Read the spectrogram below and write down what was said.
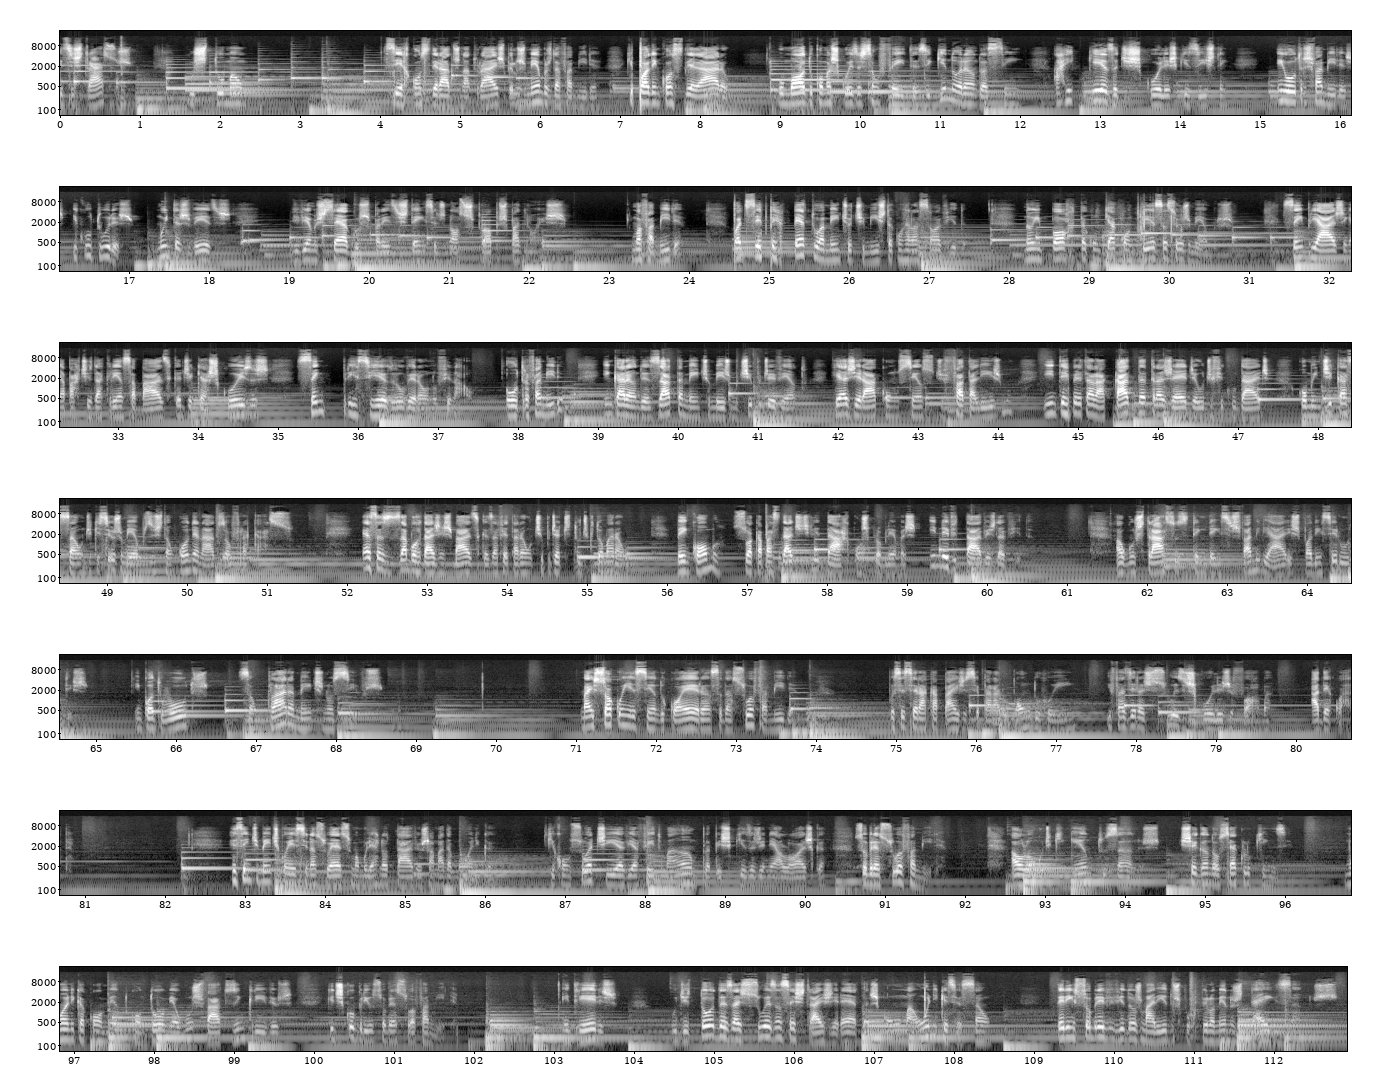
Esses traços costumam ser considerados naturais pelos membros da família, que podem considerar o modo como as coisas são feitas, ignorando assim a riqueza de escolhas que existem em outras famílias e culturas. Muitas vezes vivemos cegos para a existência de nossos próprios padrões. Uma família pode ser perpetuamente otimista com relação à vida. Não importa com o que aconteça a seus membros sempre agem a partir da crença básica de que as coisas sempre se resolverão no final. Outra família, encarando exatamente o mesmo tipo de evento, reagirá com um senso de fatalismo e interpretará cada tragédia ou dificuldade como indicação de que seus membros estão condenados ao fracasso. Essas abordagens básicas afetarão o tipo de atitude que tomarão, bem como sua capacidade de lidar com os problemas inevitáveis da vida. Alguns traços e tendências familiares podem ser úteis, enquanto outros são claramente nocivos. Mas só conhecendo qual é a herança da sua família, você será capaz de separar o bom do ruim e fazer as suas escolhas de forma adequada. Recentemente conheci na Suécia uma mulher notável chamada Mônica, que com sua tia havia feito uma ampla pesquisa genealógica sobre a sua família. Ao longo de 500 anos, chegando ao século XV, Mônica contou-me alguns fatos incríveis que descobriu sobre a sua família. Entre eles, o de todas as suas ancestrais diretas, com uma única exceção, terem sobrevivido aos maridos por pelo menos 10 anos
